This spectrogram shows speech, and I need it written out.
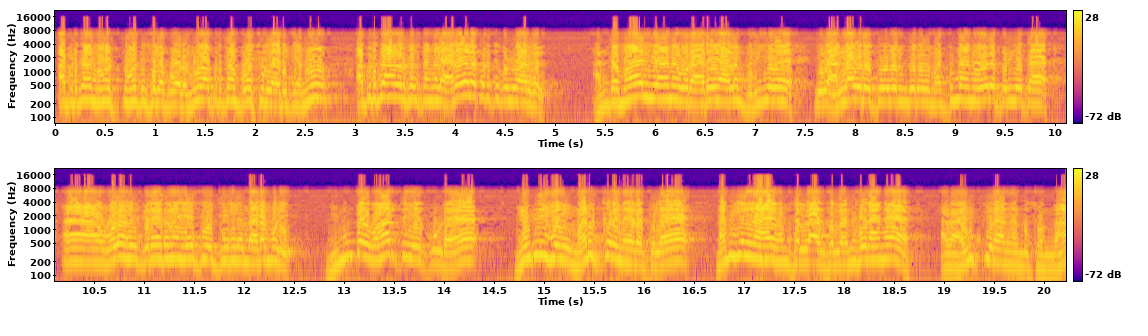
அப்படித்தான் நோட் நோட்டீஸ்ல போடணும் அப்படித்தான் போஸ்டர்ல அடிக்கணும் அப்படித்தான் அவர்கள் தங்களை அடையாளப்படுத்திக் கொள்வார்கள். அந்த மாதிரியான ஒரு அடையாளம் பெரிய இது அல்லாவுடைய தூதருங்கிறது மட்டும்தான் வேற பெரிய த- உலக கிரேடெல்லாம் ஏற்றி வச்சு இல்லை இந்த அடமொழி. இந்த வார்த்தையை கூட எதிரிகள் மறுக்கிற நேரத்தில் நபிகள் நாயகம் செல்லாது சொல்ல என்ன செய்றாங்க? அதை அழிக்கிறாங்கன்னு சொன்னா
